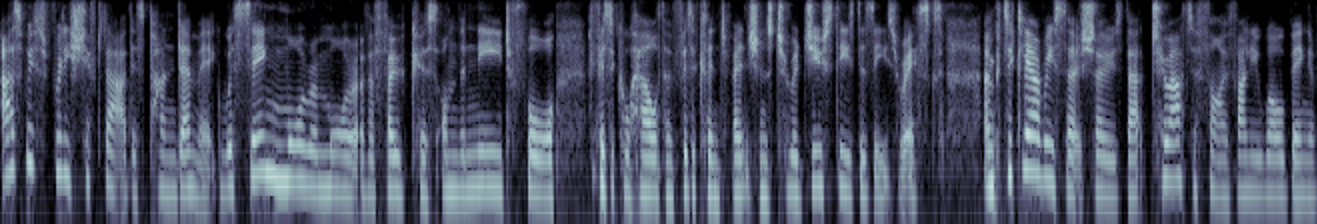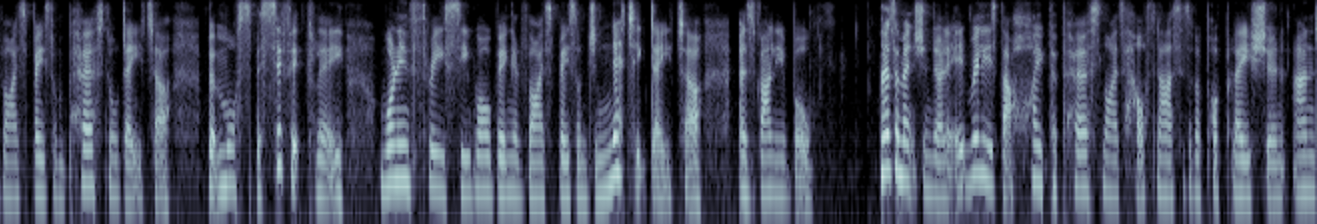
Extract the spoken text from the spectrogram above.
as we've really shifted out of this pandemic, we're seeing more and more of a focus on the need for physical health and physical interventions to reduce these disease risks. And particularly, our research shows that two out of five value wellbeing advice based on personal data, but more specifically, one in three see wellbeing advice based on genetic data as valuable as I mentioned earlier, it really is that hyper personalized health analysis of a population and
